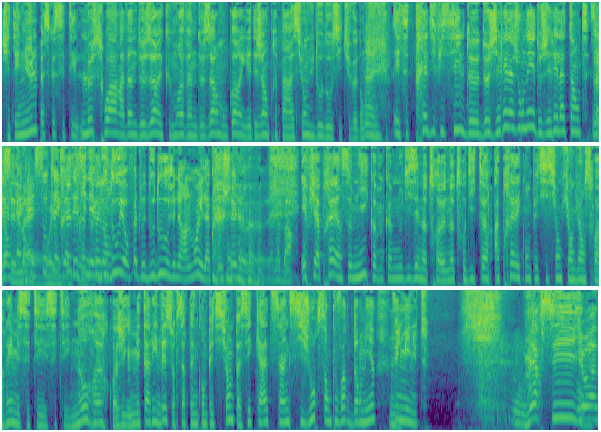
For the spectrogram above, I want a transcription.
j'étais nulle parce que c'était le soir à 22h et que moi, à 22h, mon corps, il est déjà en préparation du dodo, si tu veux. Donc, Ouais. et c'est très difficile de, de gérer la journée, de gérer l'attente. Long, elle sautait oui. avec la tétine et le doudou et en fait le doudou généralement il accrochait le, la barre Et puis après, insomnie, comme comme nous disait notre notre auditeur, après les compétitions qui ont lieu en soirée, mais c'était c'était une horreur quoi. Il m'est arrivé sur certaines compétitions de passer 4, 5, 6 jours sans pouvoir dormir une minute. Merci Johan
